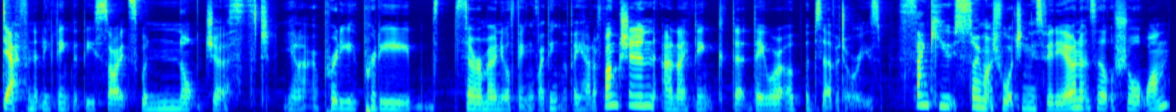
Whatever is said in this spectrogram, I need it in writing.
definitely think that these sites were not just, you know, pretty, pretty ceremonial things. I think that they had a function, and I think that they were observatories. Thank you so much for watching this video, and it's a little short one.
